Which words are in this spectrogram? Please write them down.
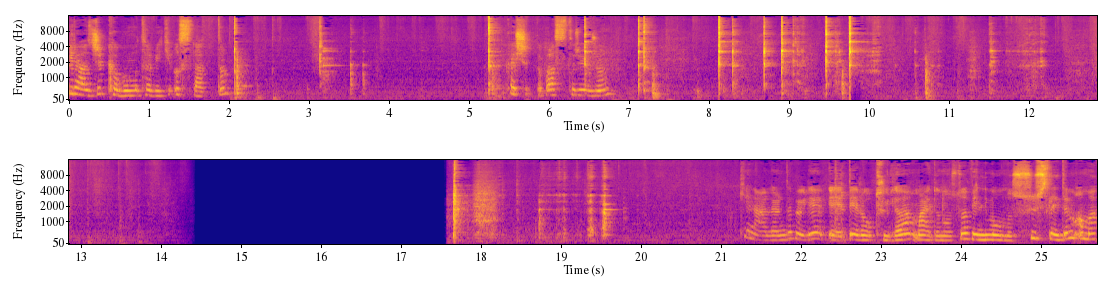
Birazcık kabımı tabii ki ıslattım. Kaşıkla bastırıyorum. Kenarlarında böyle e, dereotuyla, maydanozla ve limonla süsledim ama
